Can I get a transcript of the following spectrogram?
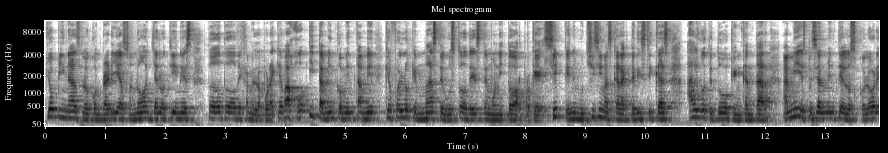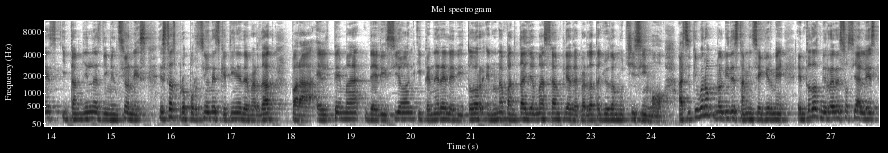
qué opinas, lo comprarías o no, ya lo tienes, todo, todo déjamelo por aquí abajo y también coméntame qué fue lo que más te gustó de este monitor, porque sí, tiene muchísimas características, algo te tuvo que encantar. A mí especialmente los colores y también las dimensiones, estas proporciones que tiene de verdad para el tema de edición y tener el editor en una pantalla más amplia de verdad ayuda muchísimo. Así que bueno, no olvides también seguirme en todas mis redes sociales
